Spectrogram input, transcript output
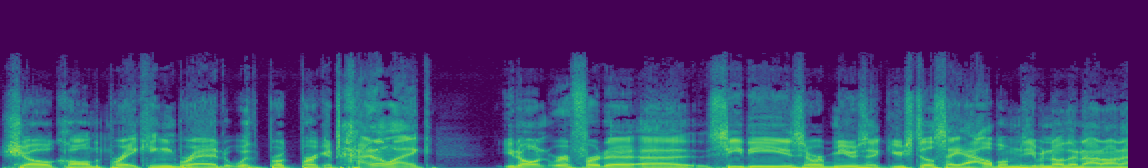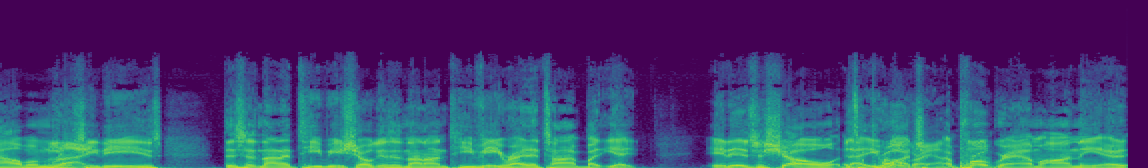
show called Breaking Bread with Brooke Burke. It's kind of like you don't refer to uh, CDs or music. You still say albums, even though they're not on albums Right. or CDs. This is not a TV show because it's not on TV, right? It's on, but yet it is a show It's that a you watch a program on the uh,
